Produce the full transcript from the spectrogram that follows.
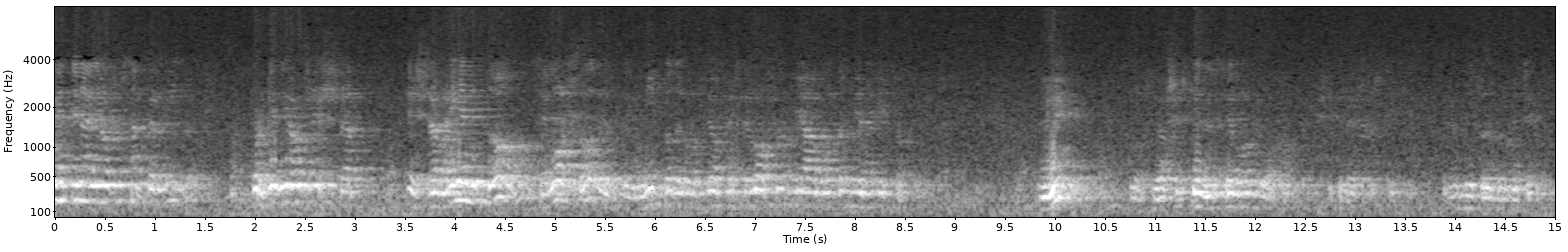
meten a Dios están perdidos, porque Dios es, es celoso, desde el mito de los dioses celosos, ya hablo también aquí sobre. ¿Eh? Los dioses tienen celos de los hombres, si crees justicia, el mito de Prometeo.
